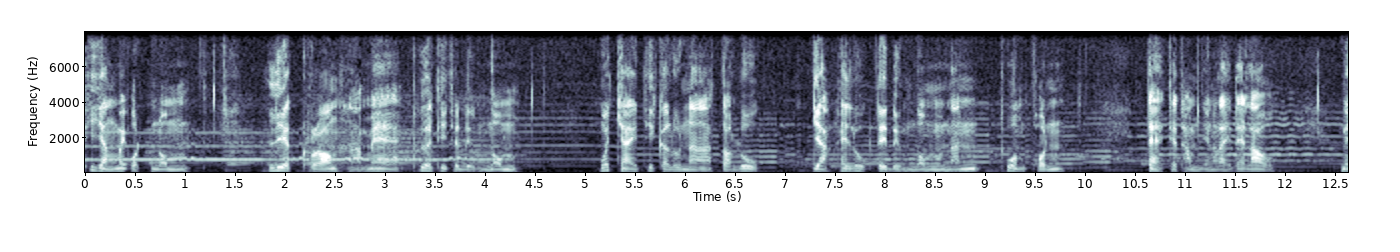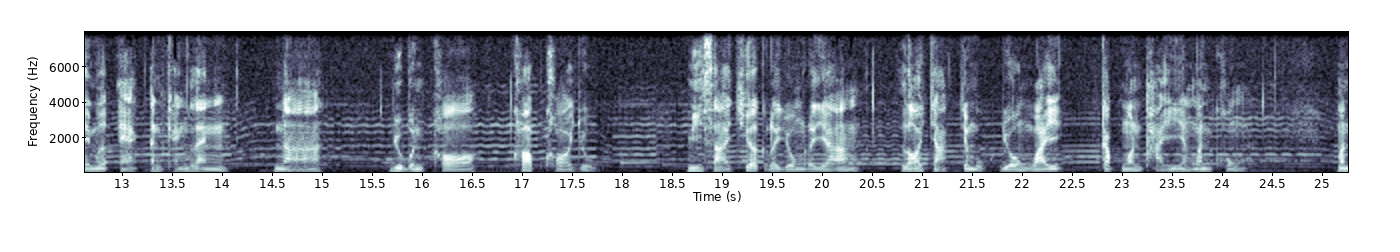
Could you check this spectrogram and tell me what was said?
ที่ยังไม่อดนม เรียกร้องหาแม่เพื่อที่จะดื่มนม หัวใจที่กรุณาต่อลูก อยากให้ลูกได้ดื่มนมนั้นท่วมท้น แต่จะทำอย่างไรได้เล่า ในเมื่อแอกอันแข็งแรง หนา อยู่บนคอ ครอบคออยู่ มีสายเชือกระยงระยาง ร้อยจากจมูกโยงไว้กับงอนไถอย่างมั่นคง มัน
